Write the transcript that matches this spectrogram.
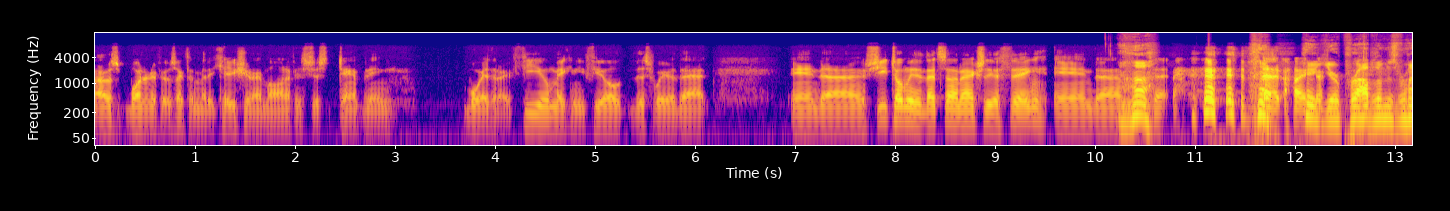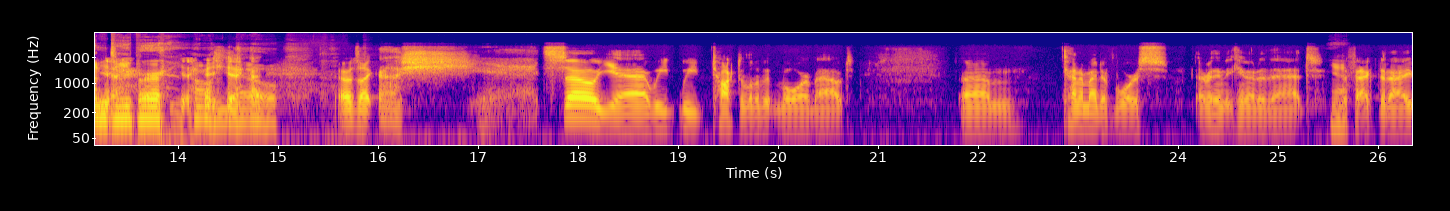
I was wondering if it was like the medication I'm on, if it's just dampening way that I feel, making me feel this way or that. And uh, she told me that that's not actually a thing, and um, Huh. that that I, Your problems run Yeah. deeper. Yeah, Oh yeah. no. I was like, oh shit. So yeah, we we talked a little bit more about um kind of my divorce, everything that came out of that, Yeah. the fact that I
